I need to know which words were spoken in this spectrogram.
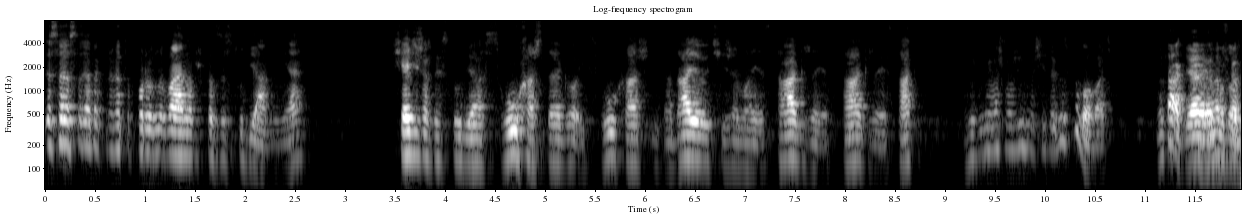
ja sobie ostatnio tak trochę to porównywałem na przykład ze studiami, nie? Siedzisz na tych studiach, słuchasz tego i słuchasz i gadają ci, że ma jest tak, że jest tak, że jest tak, a nigdy nie masz możliwości tego spróbować. No tak, ja, ja na przykład.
